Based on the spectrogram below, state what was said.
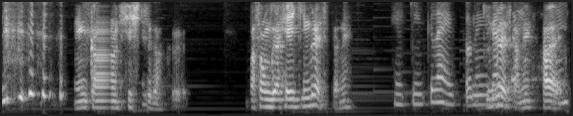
年間支出額。まあ、そんぐらい、平均ぐらいですかね。平均くらいと年平均ぐらいですかね？はい。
